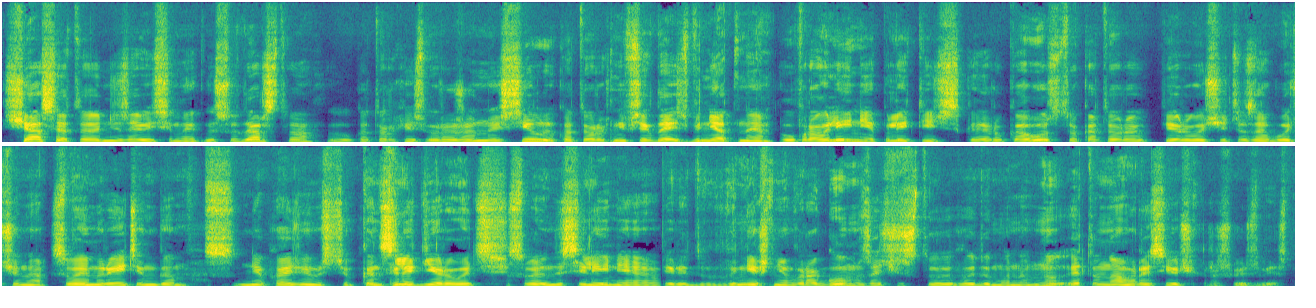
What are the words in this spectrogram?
Сейчас это независимые государства, у которых есть вооруженные силы, у которых не всегда есть внятное управление, политическое руководство, которое в первую очередь озабочено своим рейтингом, с необходимостью консолидировать свое население перед внешним врагом, зачастую выдуманным. Ну, это нам в России очень хорошо известно.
